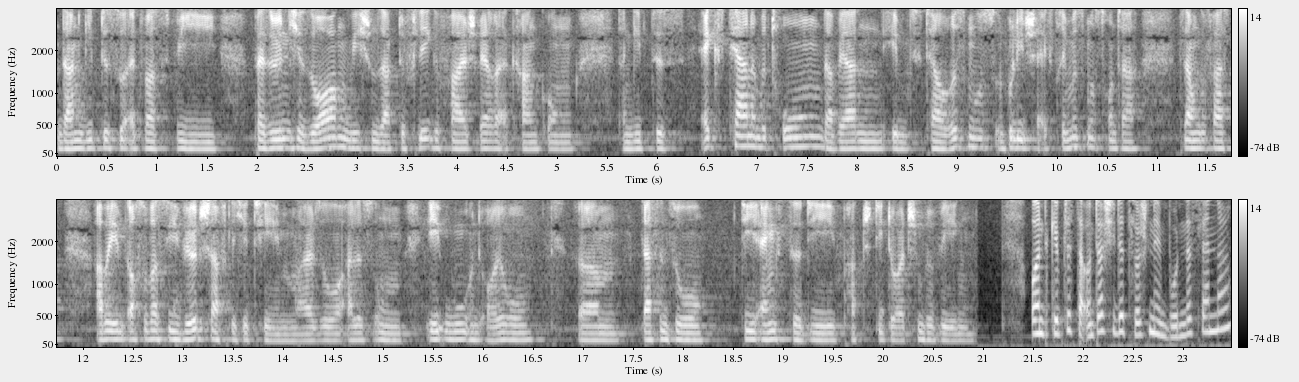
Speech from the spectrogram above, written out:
Dann gibt es so etwas wie persönliche Sorgen, wie ich schon sagte, Pflegefall, schwere Erkrankungen. Dann gibt es externe Bedrohungen, da werden eben Terrorismus und politischer Extremismus drunter zusammengefasst, aber eben auch sowas wie wirtschaftliche Themen, also alles um EU und Euro. Ähm, das sind so die Ängste, die praktisch die Deutschen bewegen. Und gibt es da Unterschiede zwischen den Bundesländern?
